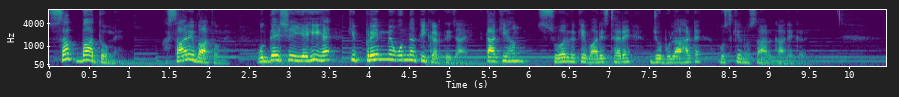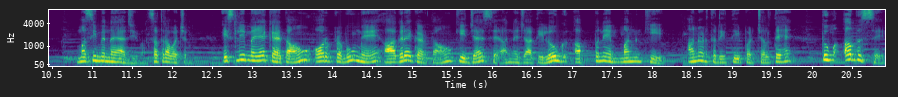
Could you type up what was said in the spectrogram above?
सब बातों में, सारी बातों में उद्देश्य यही है कि प्रेम में उन्नति करते जाए, ताकि हम स्वर्ग के वारिस ठहरें, जो बुलाहट है, उसके अनुसार कार्य करें। मसीह में नया जीवन, सत्रह वचन। इसलिए मैं यह कहता हूँ, और प्रभु में आग्रह करता हूँ कि जैसे अन्य जाति लोग अपने मन की अनर्थ रीति पर चलते हैं, तुम अब से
